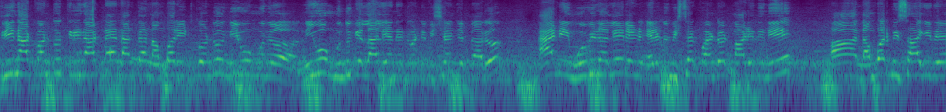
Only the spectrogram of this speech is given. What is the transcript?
three nought one two three nought nine ಅಂತ ನಂಬರ್ ಇಟ್ಕೊಂಡು ನೀವು ಮುಂದೆ ನೀವು ಮುಂದಕ್ಕೆಲ್ಲಾಲಿ అనేటువంటి విషయం చెప్పారు. ಆ್ಯಂಡ್ ಈ ಮೂವಿನಲ್ಲಿ ಎರಡು ಎರಡು ಮಿಸ್ಟೇಕ್ ಪಾಯಿಂಟ್ ಔಟ್ ಮಾಡಿದ್ದೀನಿ. ನಂಬರ್ ಮಿಸ್ ಆಗಿದೆ.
